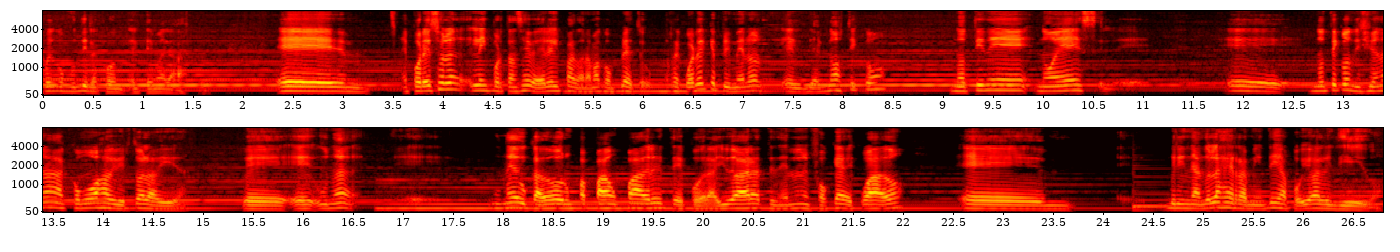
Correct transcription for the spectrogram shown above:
pueden confundirlas con el tema de la Asperger. Por eso la, importancia de ver el panorama completo. Recuerden que primero el diagnóstico no tiene, no es eh, no te condiciona a cómo vas a vivir toda la vida. Eh, eh, una, un educador, un papá, un padre te podrá ayudar a tener un enfoque adecuado, brindando las herramientas y apoyo al individuo.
